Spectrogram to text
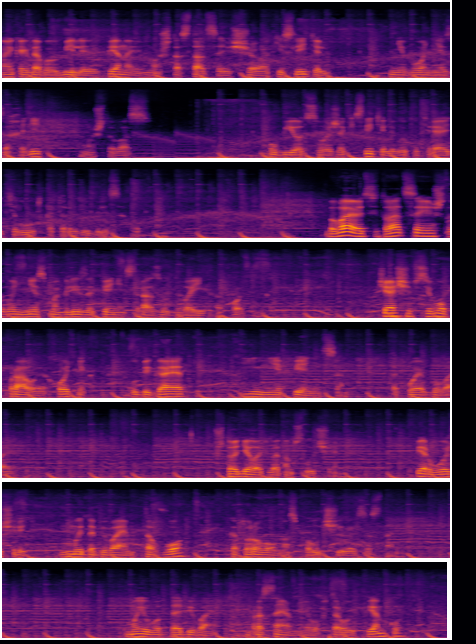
Ну и когда вы убили пеной, может остаться еще окислитель, в него не заходить, потому что вас убьет свой же окислитель, и вы потеряете лут, который выбили с охоты. Бывают ситуации, что вы не смогли запенить сразу двоих охотников. Чаще всего правый охотник убегает и не пенится. Такое бывает. Что делать в этом случае? В первую очередь мы добиваем того, которого у нас получилось заставить. Мы его добиваем, бросаем в него вторую пенку,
